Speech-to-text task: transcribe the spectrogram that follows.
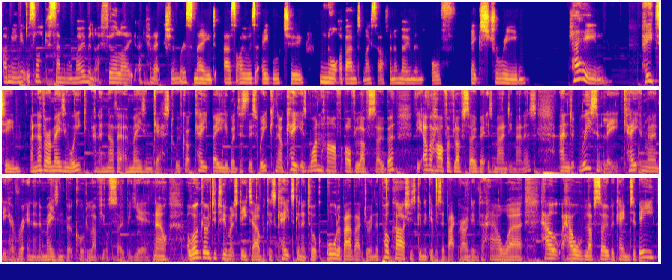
I mean, it was like a seminal moment. I feel like a connection was made as I was able to not abandon myself in a moment of extreme pain Hey team, another amazing week and another amazing guest. We've got Kate Bailey with us this week. Now, Kate is one half of Love Sober, the other half of Love Sober is Mandy Manners. And recently, Kate and Mandy have written an amazing book called Love Your Sober Year. Now, I won't go into too much detail because Kate's going to talk all about that during the podcast. She's going to give us a background into how uh, how how Love Sober came to be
